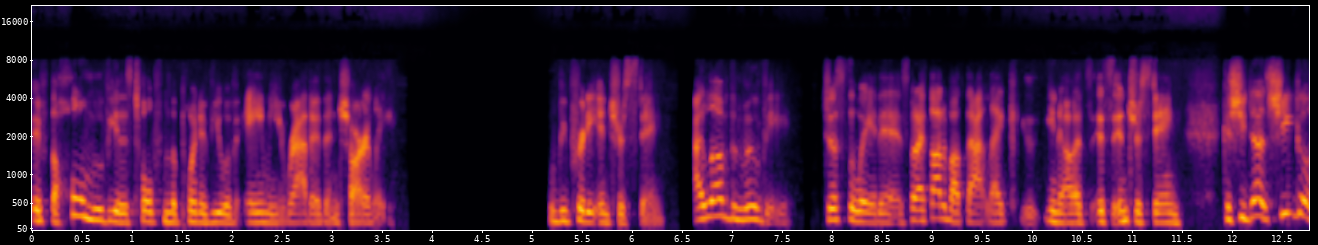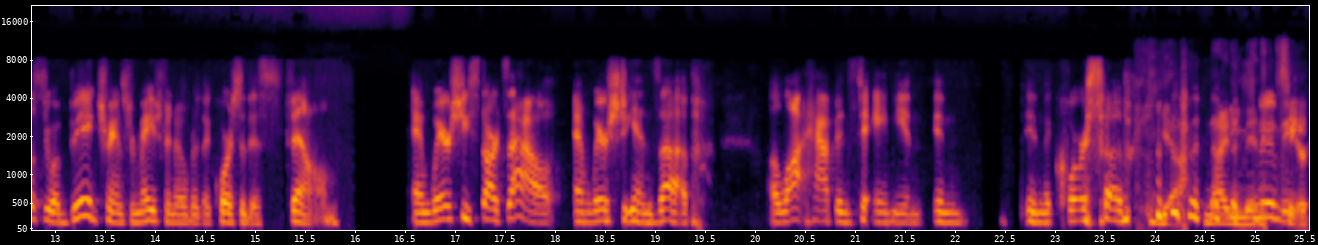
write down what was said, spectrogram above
if the whole movie is told from the point of view of Amy rather than Charlie. Would be pretty interesting. I love the movie just the way it is, but I thought about that like, you know, it's it's interesting cuz she does she goes through a big transformation over the course of this film. And where she starts out and where she ends up, a lot happens to Amy in in in the course of yeah 90 minutes movie. here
